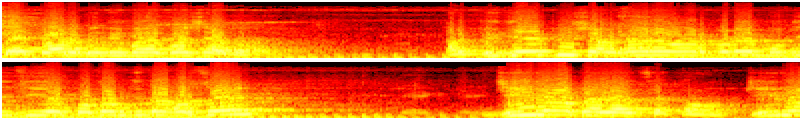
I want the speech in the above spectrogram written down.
চেকর বিনিময়ে পয়সা দেওয়া আর বিজেপি সরকার হওয়ার পরে মোদীজি প্রথম কিতা করছেন zero balance account, zero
